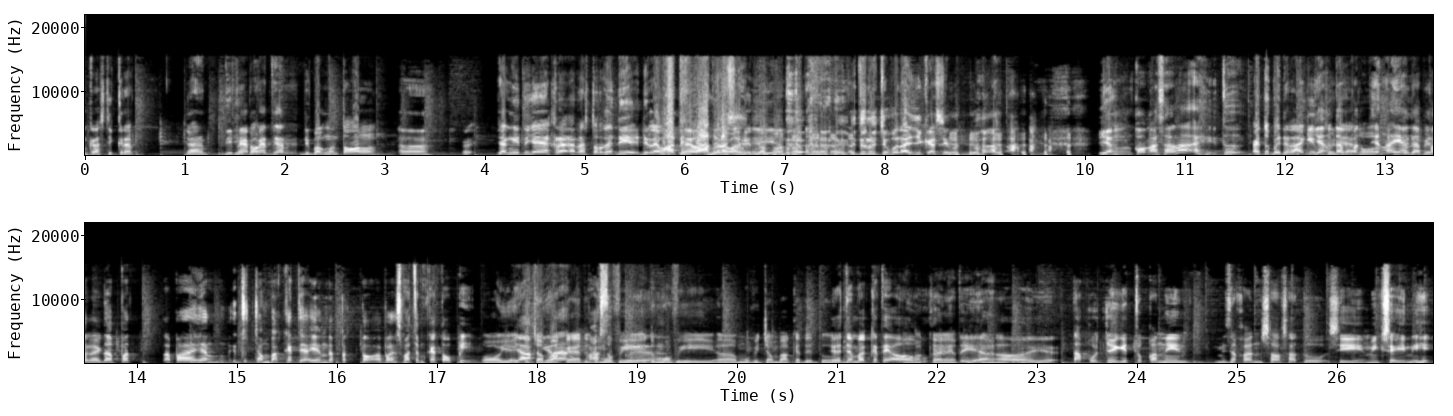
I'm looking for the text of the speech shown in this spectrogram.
Krusty Krab yang Dipepet kan? dibangun tol Eh, yang intinya ya restorannya di, dilewatin ke Lewat- atas. Lewatin. Iya. itu lucu banget anjing kasih yang kok nggak salah eh itu Eh, itu beda lagi yang dapat ya nggak? Yang dapat dapat apa yang itu cambaket ya? Yang dapat to, apa semacam kayak topi? Oh iya Ya, itu cambaket itu movie ke- itu movie eh, movie cambaket itu. Ya cambaket ya, oh bukan Cambaket, itu ya, bukan, oh bukan. iya. Takutnya gitu kan nih, misalkan salah satu si Mixe ini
